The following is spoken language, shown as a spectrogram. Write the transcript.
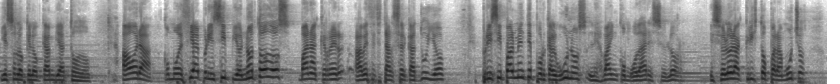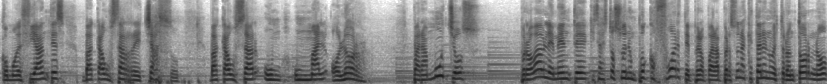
y eso es lo que lo cambia todo. Ahora, como decía al principio, no todos van a querer a veces estar cerca tuyo, principalmente porque a algunos les va a incomodar ese olor. Ese olor a Cristo para muchos, como decía antes, va a causar rechazo, va a causar un, mal olor. Para muchos, probablemente, quizás esto suene un poco fuerte, pero para personas que están en nuestro entorno,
